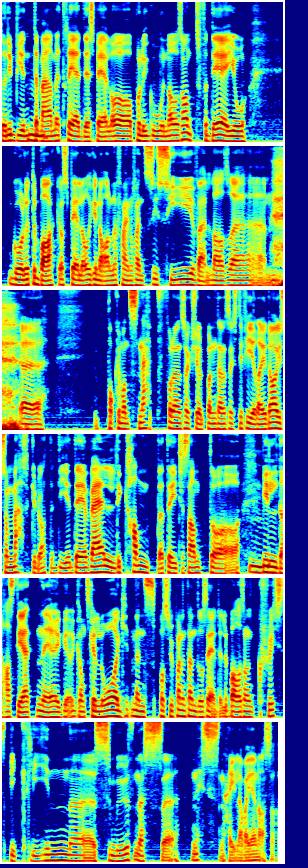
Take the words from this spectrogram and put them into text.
Da de begynte mer med 3D-spill og polygoner og sånt. For det er jo Går du tilbake og spiller originale Final Fantasy 7 eller eh, eh, Pokémon Snap for den saks skyld på Nintendo 64 i dag, så merker du at de, det er veldig kantete, ikke sant, og bildehastigheten er ganske låg, mens på Super Nintendo så er det bare sånn crispy, clean uh, smoothness uh, nesten hele veien, altså.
